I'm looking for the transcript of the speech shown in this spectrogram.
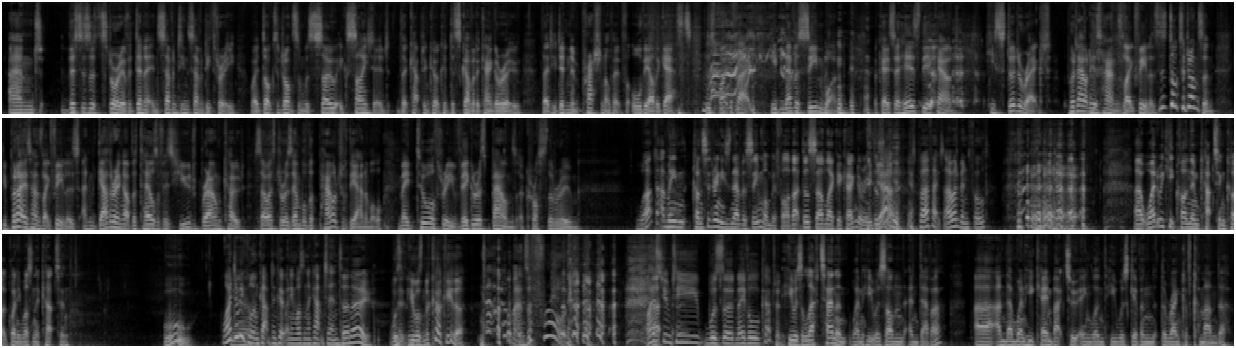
And this is a story of a dinner in 1773 where Dr. Johnson was so excited that Captain Cook had discovered a kangaroo that he did an impression of it for all the other guests, despite the fact he'd never seen one. Okay, so here's the account. He stood erect, put out his hands like feelers. This is Dr. Johnson. He put out his hands like feelers and, gathering up the tails of his huge brown coat so as to resemble the pouch of the animal, made two or three vigorous bounds across the room. What? I mean, considering he's never seen one before, that does sound like a kangaroo, doesn't Yeah. it? It's perfect. I would have been fooled. Uh, why do we keep calling him Captain Cook when he wasn't a captain? Ooh. Why do we Yeah. call him Captain Cook when he wasn't a captain? Don't know. Was it, he wasn't a cook either. the man's a fraud. I assumed he was a naval captain. He was a lieutenant when he was on Endeavour, uh, and then when he came back to England, he was given the rank of commander.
